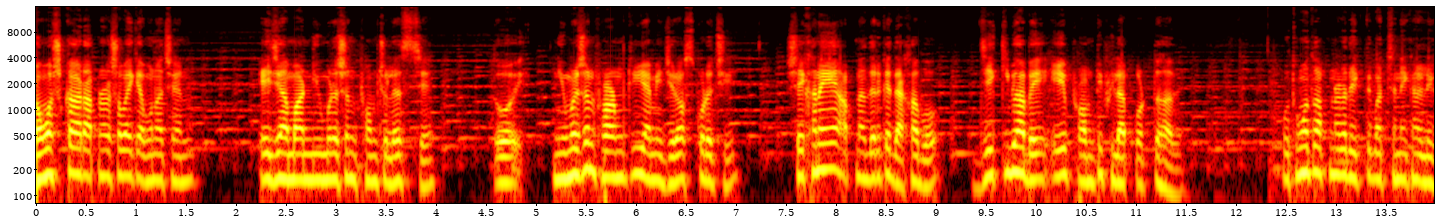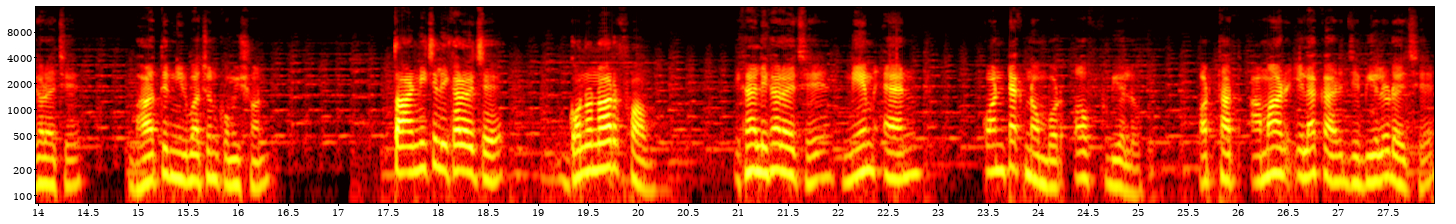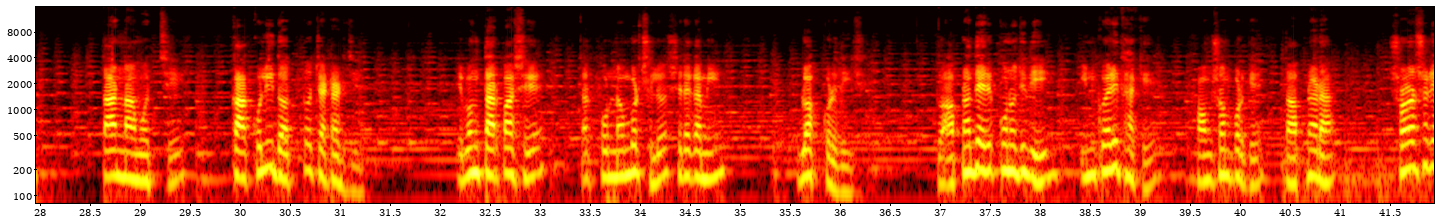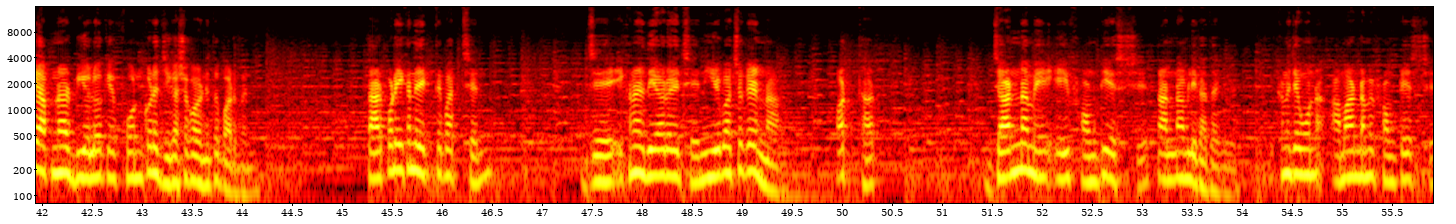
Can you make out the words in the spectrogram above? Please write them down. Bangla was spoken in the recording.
নমস্কার আপনারা সবাই কেমন আছেন? এই যে আমার নিউমারেশন ফর্ম চলে এসছে তো নিউমারেশন ফর্মটি আমি জেরক্স করেছি। সেখানে আপনাদেরকে দেখাবো যে কীভাবে এই ফর্মটি ফিল আপ করতে হবে। প্রথমত আপনারা দেখতে পাচ্ছেন এখানে লেখা রয়েছে ভারতের নির্বাচন কমিশন। তার নিচে লেখা রয়েছে গণনার ফর্ম। এখানে লেখা রয়েছে name and contact number of BLO. অর্থাৎ আমার এলাকার যে বিএলও রয়েছে তার নাম হচ্ছে কাকলি দত্ত চ্যাটার্জি। এবং তার পাশে তার ফোন নম্বর ছিল, সেটাকে আমি ব্লক করে দিয়েছি। তো আপনাদের কোনো যদি ইনকোয়ারি থাকে ফর্ম সম্পর্কে, তা আপনারা সরাসরি আপনার বিএলওকে ফোন করে জিজ্ঞাসা করে নিতে পারবেন। তারপরে এখানে দেখতে পাচ্ছেন যে এখানে দেওয়া রয়েছে নির্বাচকের নাম। অর্থাৎ যার নামে এই ফর্মটি এসছে, তার নাম লেখা থাকবে। এখানে যেমন আমার নামে ফর্মটি এসছে,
